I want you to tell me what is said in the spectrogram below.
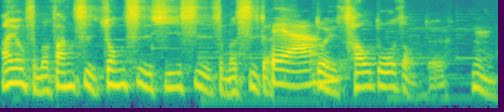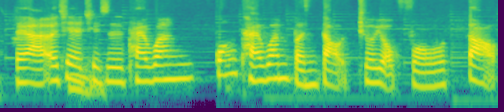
啊，用什么方式，中式、西式什么式的，对啊，对，超多种的，嗯，对啊，而且其实台湾光台湾本岛就有佛道、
